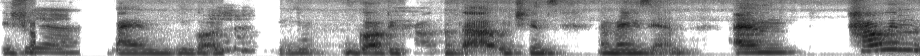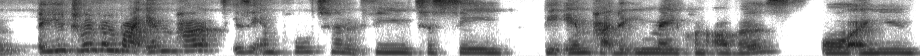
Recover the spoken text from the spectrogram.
yeah. Um, you got you, you got to be proud of that, which is amazing. Um, how in, are you driven by impact? Is it important for you to see the impact that you make on others, or are you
